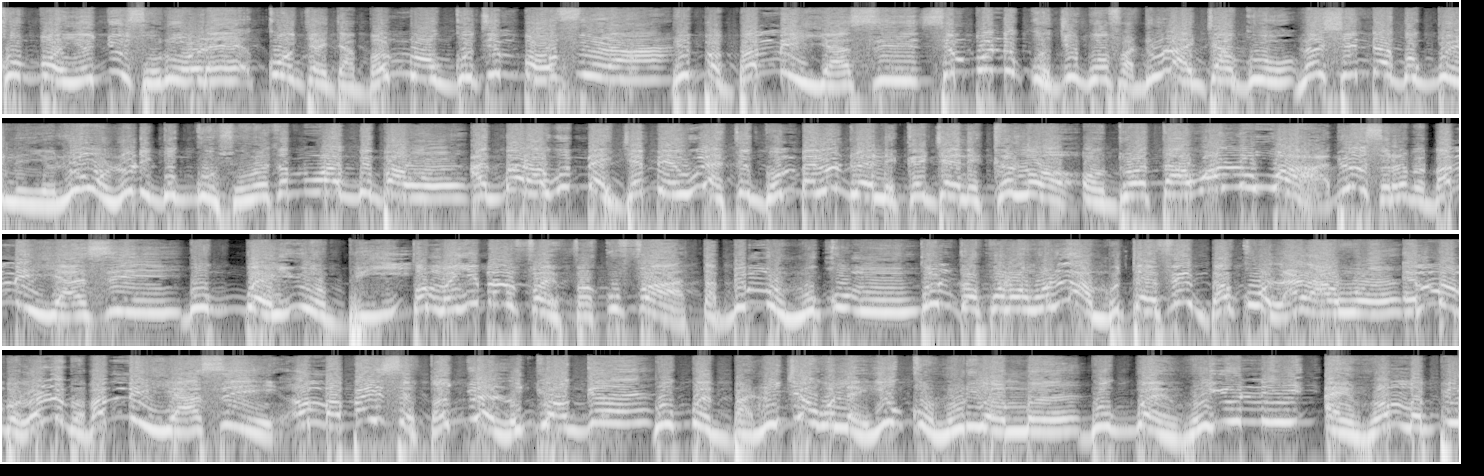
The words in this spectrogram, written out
kó bọ̀ yẹjú ìṣòro rẹ kó jàjàbọ́ nínú ogun tí ń bọ̀ fínra. Bí bàbá mèyà sí símbódì ojúbọ fàdúrà jago ló ṣe ń dá gbogbo ènìyàn lóhùn lórí gbogbo òṣòro tó bá wá gbé bá wọn. Agbára wíbẹ̀ jẹ́bẹ̀ ewé àti gbòǹbẹ̀ lọ́dọ̀ ẹnìkan jẹ́ ẹnìkan lọ. Ọ̀dọ̀ ta wá ló wà. Bí òṣòro bàbá mi yá sí gbogbo ẹ̀yin òbí tọmọ yín bá ń fa ìfàkúfà tàbí mùmúkúmu tó ń dọpọlọ wọn láàmú tẹ fẹ́ gbá kúrò mi àìrọ́mọ bí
